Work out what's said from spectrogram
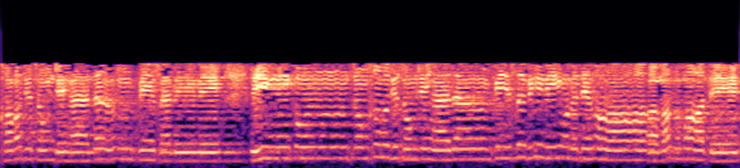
خرجتم جهادا في سبيلي. إن كنتم خرجتم جهادا في سبيلي وابتغاء مرضاتي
